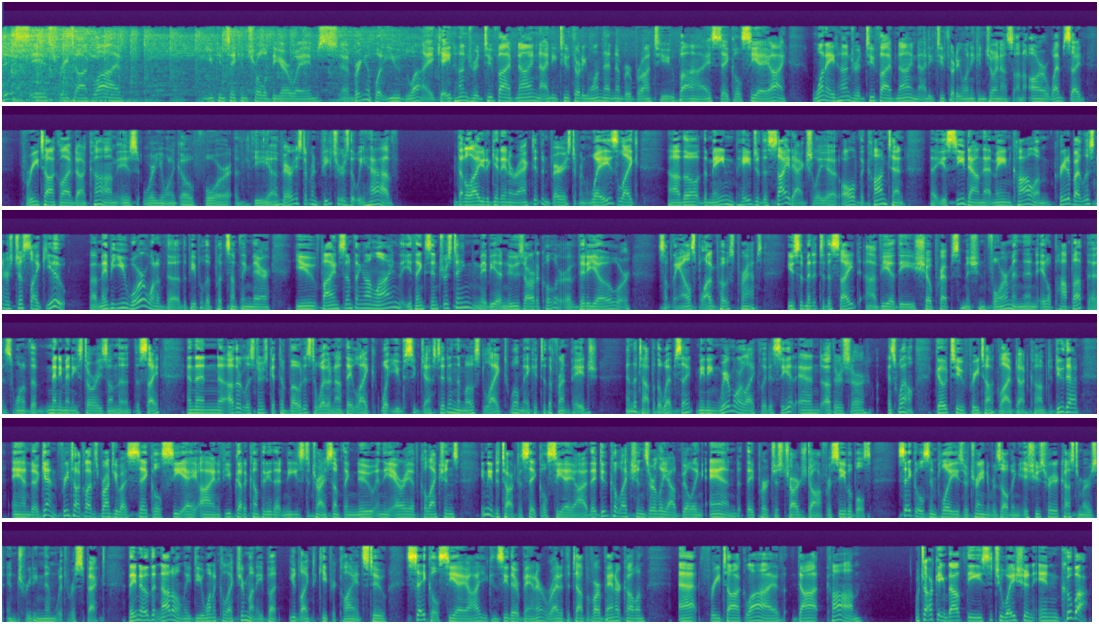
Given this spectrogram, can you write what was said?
This is Free Talk Live. You can take control of the airwaves. Uh, bring up what you'd like. 800 259 9231. That number brought to you by SACL CAI. 1 800 259 9231. You can join us on our website. FreeTalkLive.com is where you want to go for the uh, various different features that we have that allow you to get interactive in various different ways, like uh, the the main page of the site. Actually, uh, all of the content that you see down that main column, created by listeners just like you. Uh, maybe you were one of the, the people that put something there. You find something online that you think's interesting, maybe a news article or a video or something else, blog post perhaps. You submit it to the site uh, via the show prep submission form, and then it'll pop up as one of the many, many stories on the, the site. And then uh, other listeners get to vote as to whether or not they like what you've suggested, and the most liked will make it to the front page and the top of the website, meaning we're more likely to see it and others are as well. Go to freetalklive.com to do that. And again, Free Talk Live is brought to you by SACL CAI. And if you've got a company that needs to try something new in the area of collections, you need to talk to SACL CAI. They do collections, early out billing, and they purchase charged off receivables. SACL's employees are trained in resolving issues for your customers and treating them with respect. They know that not only do you want to collect your money, but you'd like to keep your clients too. SACL CAI, you can see their banner right at the top of our banner column at freetalklive.com. We're talking about the situation in Cuba.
